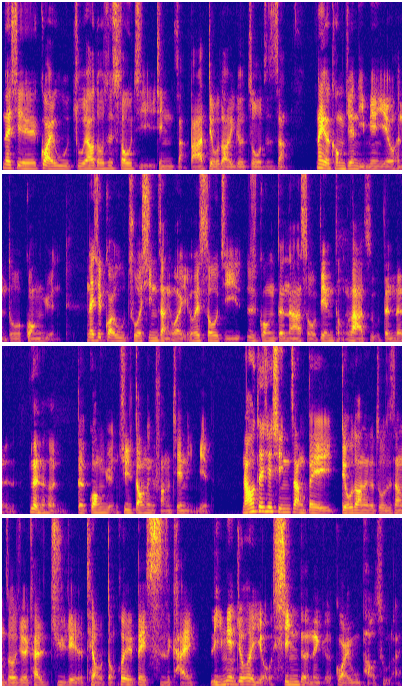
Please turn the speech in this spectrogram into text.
那些怪物主要都是收集心脏，把它丢到一个桌子上。那个空间里面也有很多光源，那些怪物除了心脏以外，也会收集日光灯啊、手电筒、蜡烛等等任何的光源，去到那个房间里面。然后这些心脏被丢到那个桌子上之后，就会开始剧烈的跳动，会被撕开，里面就会有新的那个怪物跑出来。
